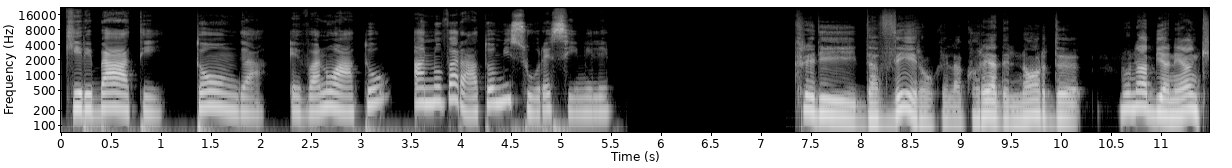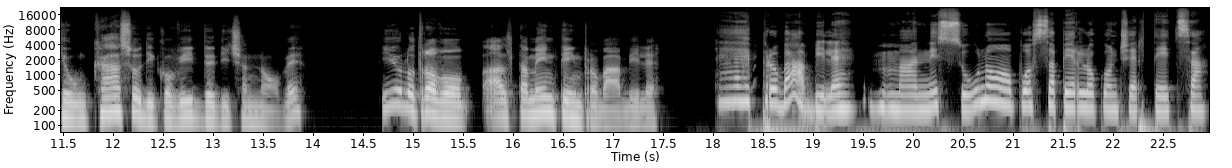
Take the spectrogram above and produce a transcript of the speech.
Kiribati, Tonga e Vanuatu hanno varato misure simili. Credi davvero che la Corea del Nord non abbia neanche un caso di Covid-19? Io lo trovo altamente improbabile. È probabile, ma nessuno può saperlo con certezza.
